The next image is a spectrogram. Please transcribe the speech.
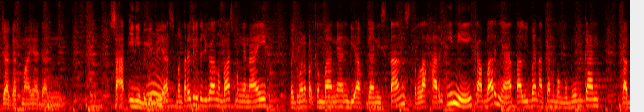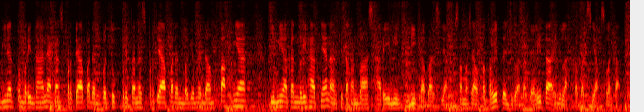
jagat maya dan saat ini begitu ya. hmm. ya. Sementara itu kita juga akan membahas mengenai bagaimana perkembangan di Afghanistan setelah hari ini kabarnya Taliban akan mengumumkan kabinet pemerintahannya akan seperti apa dan bentuk pemerintahannya seperti apa dan bagaimana dampaknya dunia akan melihatnya. Nah kita akan bahas hari ini di Kabar Siang bersama saya Alfa Tauhid dan juga Natelita. Inilah Kabar Siang selengkapnya.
